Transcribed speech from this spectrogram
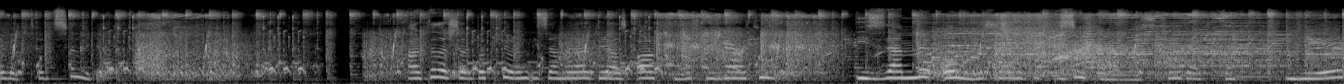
Evet hadi sen de gel. Arkadaşlar bakıyorum izlenmeler biraz artmış. 26 izlenme olmuş. Yani bu bizim kanalımız için gerçekten iyi.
